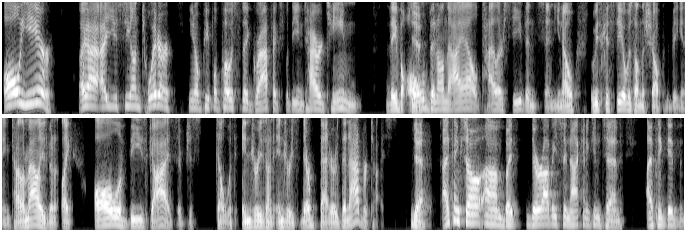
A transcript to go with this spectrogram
all year. Like I, you see on Twitter, you know, people post the graphics with the entire team They've all yeah. been on the IL. Tyler Stephenson, you know, Luis Castillo was on the shelf at the beginning. Tyler Mahle's been like all of these guys have just dealt with injuries on injuries. They're better than advertised. Yeah, I think so. Um, but they're obviously not going to contend. I think that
